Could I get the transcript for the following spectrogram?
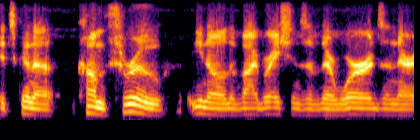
it's gonna come through, you know, the vibrations of their words and their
